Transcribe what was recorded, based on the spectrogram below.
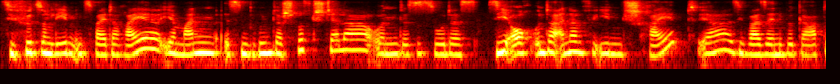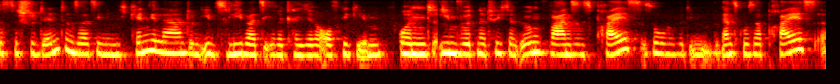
sie führt so ein Leben in zweiter Reihe. Ihr Mann ist ein berühmter Schriftsteller und es ist so, dass sie auch unter anderem für ihn schreibt. Ja, sie war seine begabteste Studentin, so hat sie ihn nämlich kennengelernt und ihm zuliebe hat sie ihre Karriere aufgegeben. Und ihm wird natürlich dann irgendwann so ein Preis, so wird ihm ein ganz großer Preis, äh,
